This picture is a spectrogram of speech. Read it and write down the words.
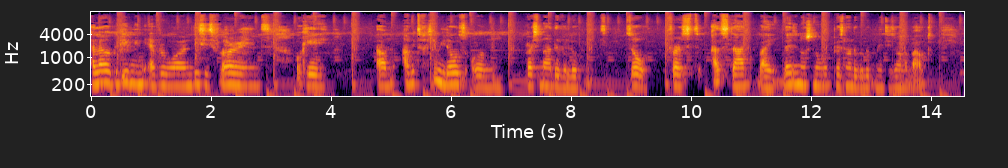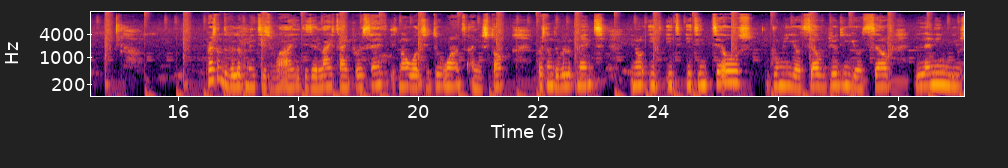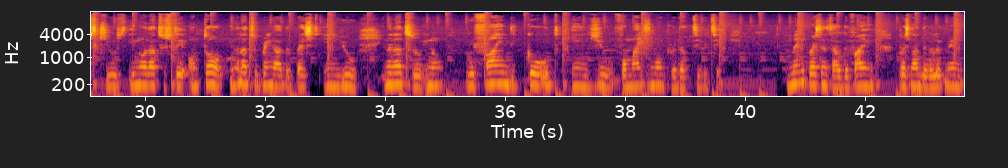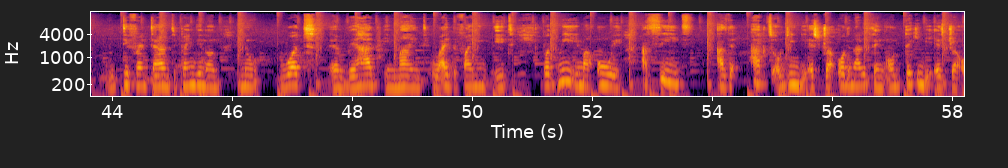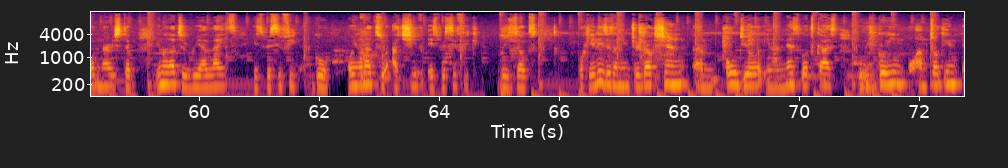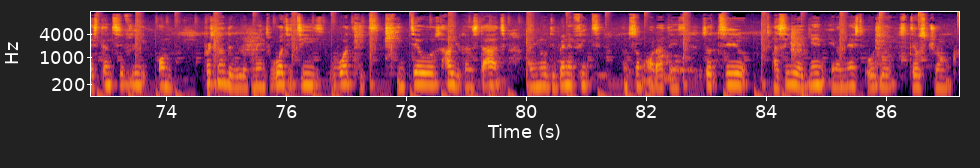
Hello, good evening, everyone. This is Florence. Okay, um, I'll be talking with us on personal development. So, first, I'll start by letting us know what personal development is all about. Personal development is why it is a lifetime process. It's not what you do once and you stop. Personal development, you know, it it it entails grooming yourself, building yourself, learning new skills in order to stay on top, in order to bring out the best in you, in order to, you know, refine the gold in you for maximum productivity. Many persons have defined personal development with different terms depending on, you know, what um, they had in mind while defining it. But me, in my own way, I see it as the act of doing the extraordinary thing or taking the extraordinary step in order to realize a specific goal or in order to achieve a specific result. Okay, this is an introduction um, audio. In our next podcast, we'll be going or I'm talking extensively on personal development, what it is, what it entails, how you can start, I know the benefits and some other things. So till I see you again in the next audio, still strong.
